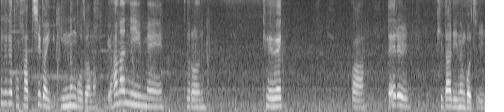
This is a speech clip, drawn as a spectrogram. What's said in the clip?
그게 다 가치가 이- 있는 거잖아. 그게 하나님의 그런 계획과 때를 기다리는 거지.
